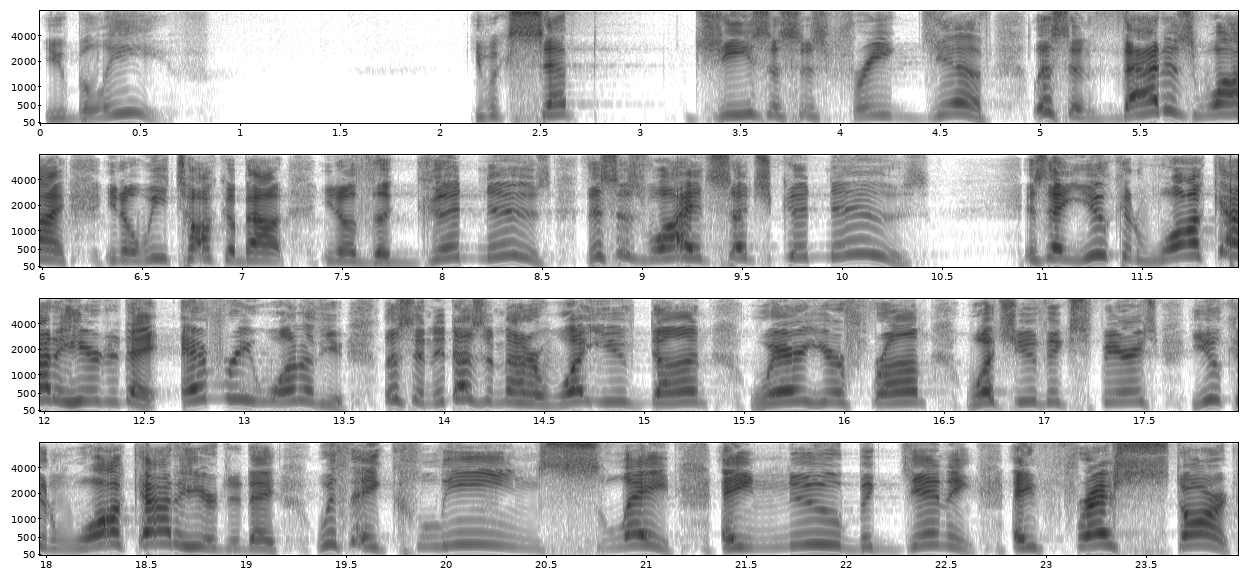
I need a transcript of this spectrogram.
You believe. You accept Jesus' free gift. Listen, that is why, you know, we talk about, you know, the good news. This is why it's such good news. Is that you could walk out of here today, every one of you. Listen, it doesn't matter what you've done, where you're from, what you've experienced. You can walk out of here today with a clean slate, a new beginning, a fresh start,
